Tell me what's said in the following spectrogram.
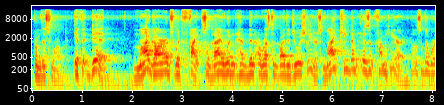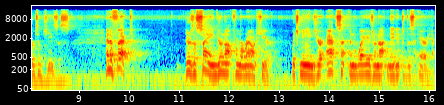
from this world. If it did, my guards would fight so that I wouldn't have been arrested by the Jewish leaders. My kingdom isn't from here. Those are the words of Jesus. In effect, there's a saying, You're not from around here, which means your accent and ways are not native to this area.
